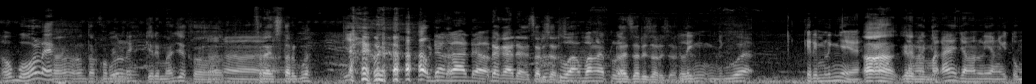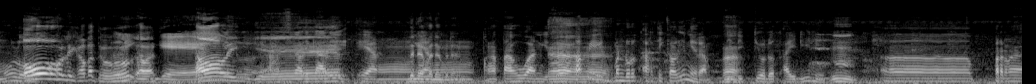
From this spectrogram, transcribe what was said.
Oh boleh. Ah, ntar copy Boleh. linknya kirim aja ke Heeh. Friendster gua. Ya udah, udah nggak ada. Udah nggak ada, sorry, sorry, Tua sorry. banget loh. Ah, sorry, sorry, sorry. Link gue kirim linknya ya. Ah, ah, kirim Jangan- linknya. makanya jangan yang itu mulu. Oh, link apa tuh? link game. Oh, gitu. link Nah, game. Sekali-kali yang, Bener, yang bener, bener. pengetahuan gitu. Ah, Tapi ah. menurut artikel ini Ram Ah. di diktio.id ini Hmm. eh, pernah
